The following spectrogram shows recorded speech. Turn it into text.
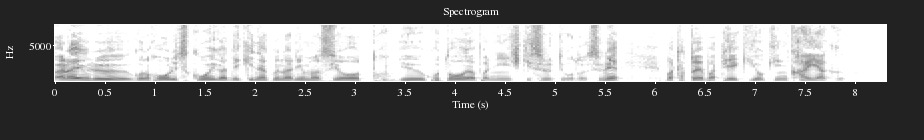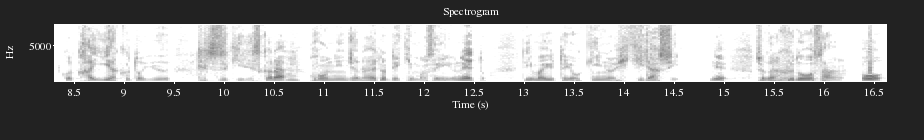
あらゆるこの法律行為ができなくなりますよということをやっぱ認識するっていうことですね。まあ、例えば定期預金解約。これ解約という手続きですから、本人じゃないとできませんよね、と。で、今言った預金の引き出し。ね、それから不動産を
